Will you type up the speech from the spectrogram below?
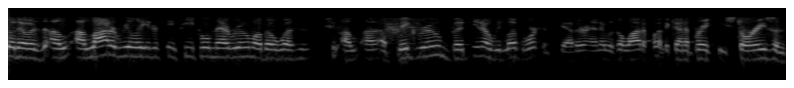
So there was a, a lot of really interesting people in that room, although it wasn't too, a, a big room. But you know, we loved working together, and it was a lot of fun to kind of break these stories and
